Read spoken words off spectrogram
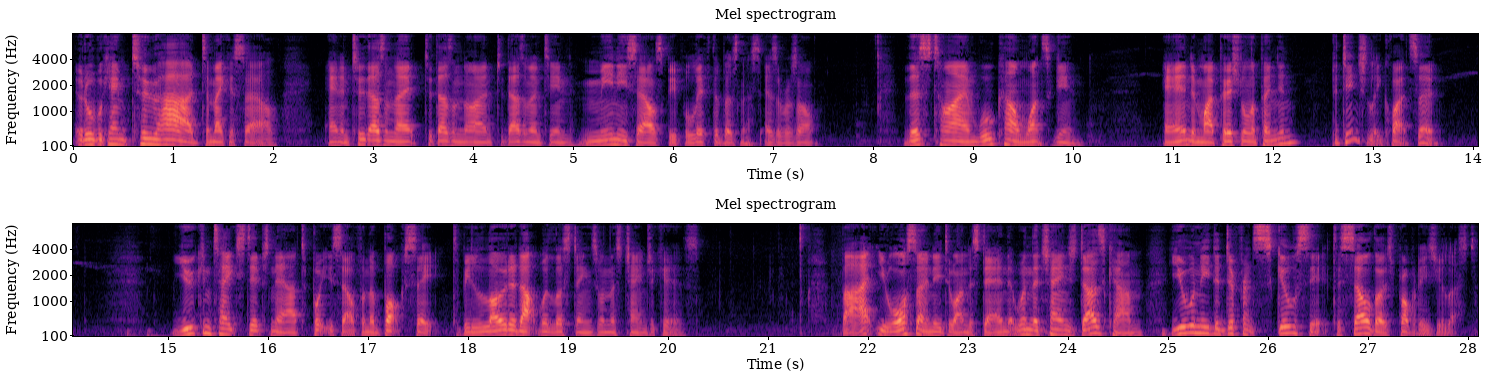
It all became too hard to make a sale, and in 2008, 2009, 2010, many salespeople left the business as a result. This time will come once again, and in my personal opinion, potentially quite soon. You can take steps now to put yourself in the box seat to be loaded up with listings when this change occurs. But you also need to understand that when the change does come, you will need a different skill set to sell those properties you list.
